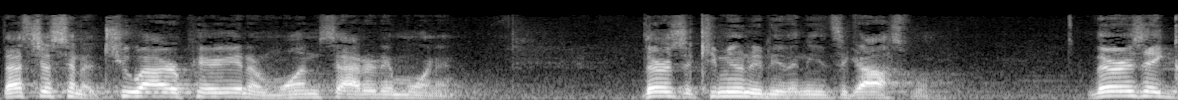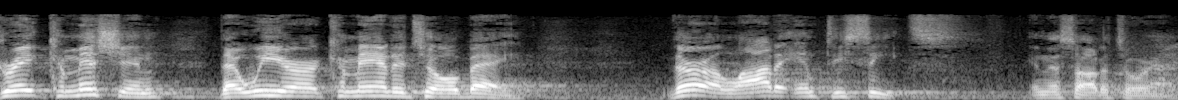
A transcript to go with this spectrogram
That's just in a two hour period on one Saturday morning. There's a community that needs the gospel. There is a great commission that we are commanded to obey. There are a lot of empty seats in this auditorium.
